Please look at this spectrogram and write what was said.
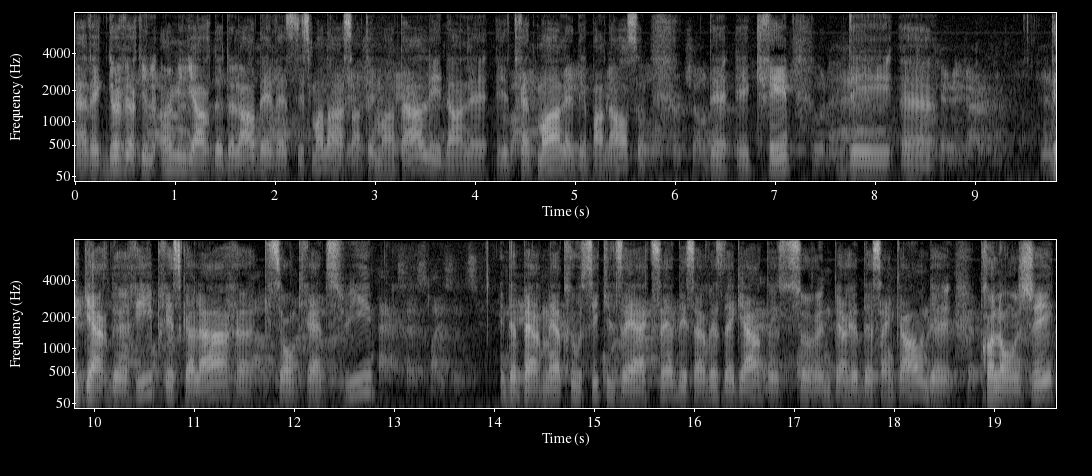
avec 2,1 milliards de dollars d'investissement dans la santé mentale et dans le, traitement à la dépendance, de, créer des, euh, des garderies préscolaires euh, qui sont gratuits et de permettre aussi qu'ils aient accès à des services de garde sur une période de cinq ans, de prolonger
